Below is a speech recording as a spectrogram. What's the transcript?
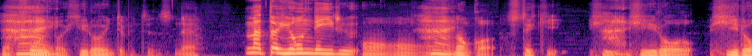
そういうのをヒーローインタビューって言うんですね。まあ、と呼んでいるう。んうんうんはいなんか素敵。ヒはいヒーロー、ヒーロ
